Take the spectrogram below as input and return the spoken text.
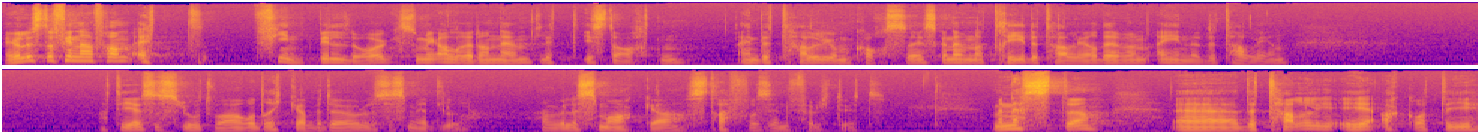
Jeg har lyst til å finne fram et fint bilde også, som jeg allerede har nevnt litt i starten. En detalj om korset. Jeg skal nevne tre detaljer. Det er den ene detaljen. At Jesus lot være å drikke bedøvelsesmiddel. Han ville smake straffa sin fullt ut. Men neste eh, detalj er akkurat de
